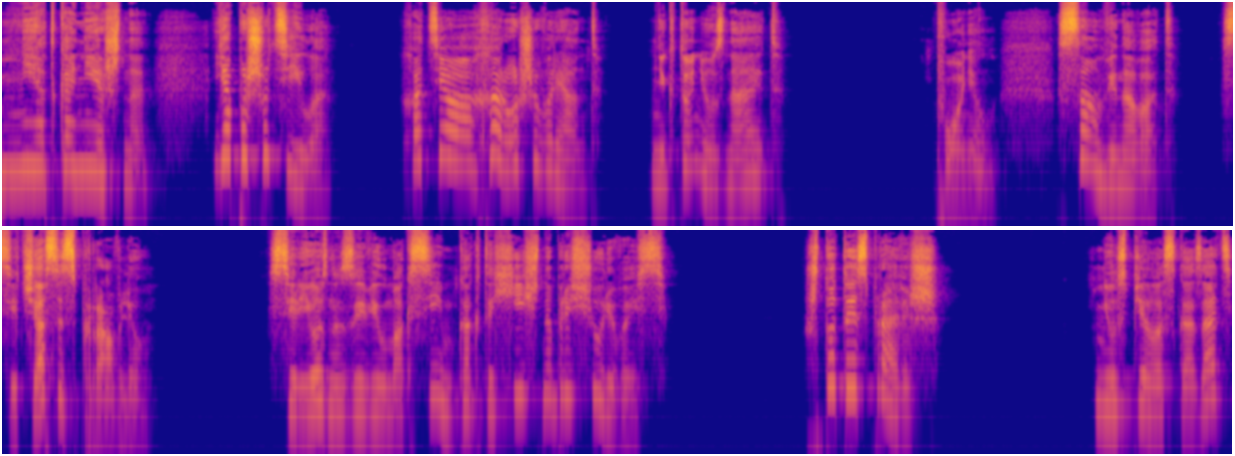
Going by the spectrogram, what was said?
Нет, конечно. Я пошутила. Хотя хороший вариант. Никто не узнает. Понял. Сам виноват. Сейчас исправлю. Серьезно заявил Максим, как-то хищно прищуриваясь. Что ты исправишь? Не успела сказать,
